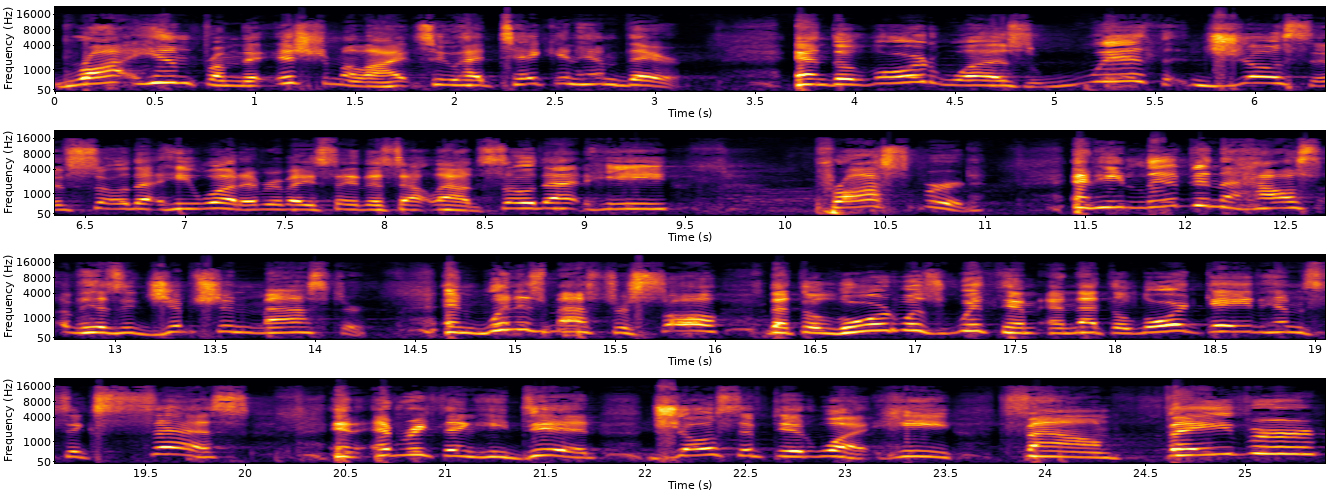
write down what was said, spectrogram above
brought him from the Ishmaelites who had taken him there. And the Lord was with Joseph so that he would, everybody say this out loud, so that he prospered. And he lived in the house of his Egyptian master. And when his master saw that the Lord was with him and that the Lord gave him success in everything he did, Joseph did what? He found favor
